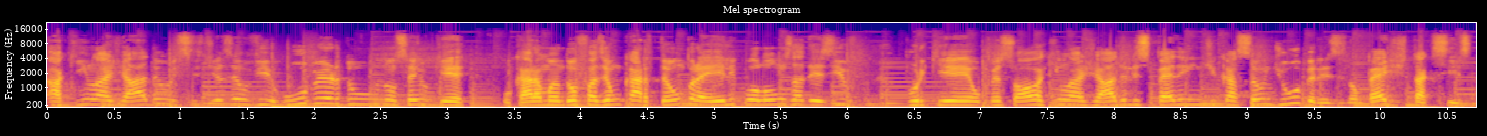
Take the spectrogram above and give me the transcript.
aqui em Lajado, esses dias eu vi Uber do não sei o que. O cara mandou fazer um cartão para ele e colou uns adesivos. Porque o pessoal aqui em Lajado, eles pedem indicação de Uber, eles não pedem de taxista.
